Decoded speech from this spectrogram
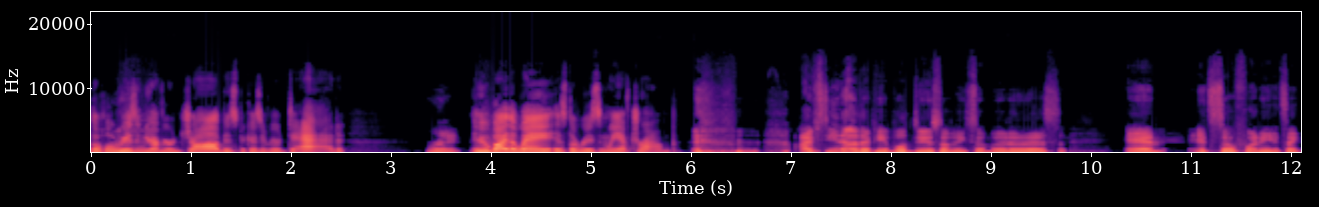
The whole reason you have your job is because of your dad, Right. who, by the way, is the reason we have Trump. I've seen other people do something similar to this, and it's so funny. It's like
